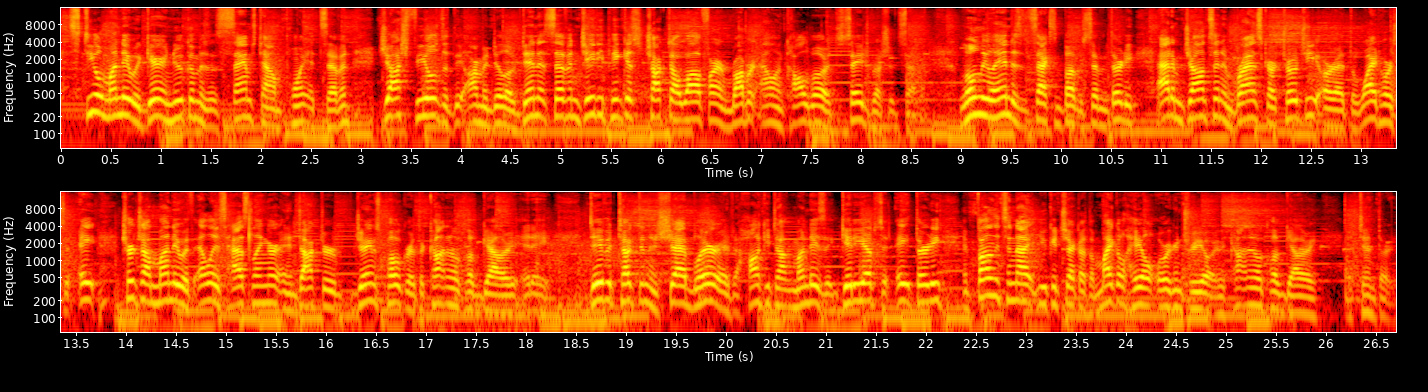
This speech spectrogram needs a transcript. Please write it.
Steel Monday with Gary Newcomb is at Sam's Town Point at 7. Josh Fields at the Armadillo Den at 7. JD Pincus, Choctaw Wildfire, and Robert Allen Caldwell at the Sagebrush at 7. Lonely Land is at Saxon Pub at 7.30. Adam Johnson and Brian Scartocci are at the White Horse at 8. Church on Monday with Elias Haslanger and Dr. James Polk at the Continental Club Gallery at 8. David Tuckton and Shad Blair at Honky Tonk Mondays at Giddy Ups at 8.30. And finally tonight, you can check out the Michael Hale Organ Trio at the Continental Club Gallery at 10.30.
